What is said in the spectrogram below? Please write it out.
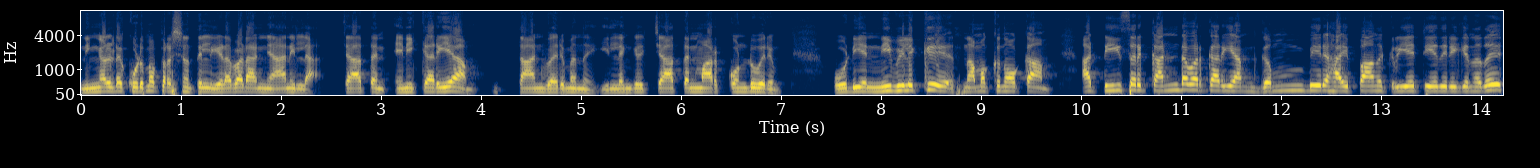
നിങ്ങളുടെ കുടുംബ പ്രശ്നത്തിൽ ഇടപെടാൻ ഞാനില്ല. ചാത്തൻ എനിക്കറിയാം താൻ വരുമെന്ന്. ഇല്ലെങ്കിൽ ചാത്തന്മാർ കൊണ്ടുവരും. ഒടിയൻ നീ വിളിക്ക്. നമുക്ക് നോക്കാം. ആ ടീസർ കണ്ടവർക്കറിയാം ഗംഭീര ഹൈപ്പാന്ന് ക്രിയേറ്റ് ചെയ്തിരിക്കുന്നത്.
